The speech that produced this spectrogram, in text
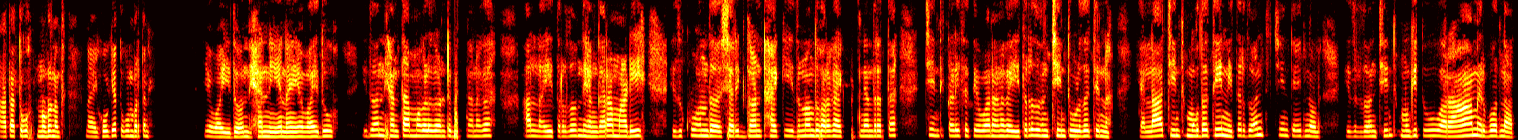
ಆತ ತಗೋ, ನೋಡೋಣಂತ, ನಾ ಈಗ ಹೋಗಿ ತೊಗೊಂಡ್ಬರ್ತಾನೆ ಯವ್ವ ಇದೊಂದು ಹೆಣ್ಣು ಏನಯ್ಯವ್ವ ಇದು? ಇದೊಂದು ಎಂಥ ಮಗಳ ಗಂಟು ಬಿತ್ತು ನನಗೆ. ಅಲ್ಲ, ಈ ಥರದೊಂದು ಹೆಂಗಾರ ಮಾಡಿ. ಇದಕ್ಕೂ ಒಂದು ಸರಿಗೆ ಗಂಟು ಹಾಕಿ ಇದನ್ನೊಂದು ಹೊರಗೆ ಹಾಕಿಬಿಟ್ನಿ ಅಂದ್ರತ್ತ ಚಿಂತೆ ಕಳಿತೈತಿವ ನನಗೆ. ಈ ಥರದೊಂದು ಚಿಂತೆ ಉಳ್ದೈತಿನ ಎಲ್ಲ ಚಿಂತೆ ಮುಗ್ದೈತಿ ಈ ಥರದೊಂದು ಚಿಂತೆ ಐತಿ ನೋಡಿ. ಇದ್ರದ್ದೊಂದು ಚಿಂತೆ ಮುಗೀತು. ಆರಾಮ ಇರ್ಬೋದು ನಾತ.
